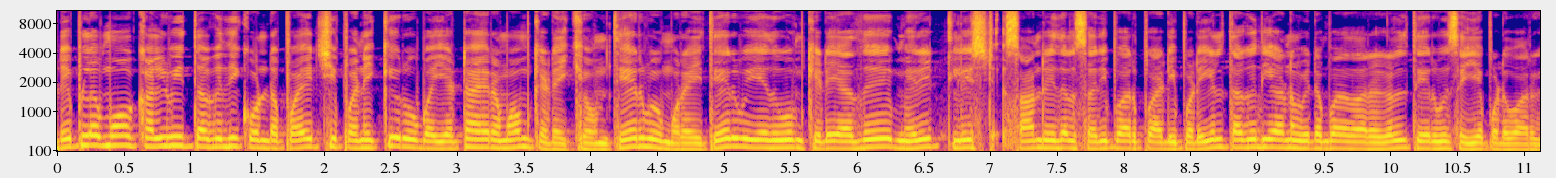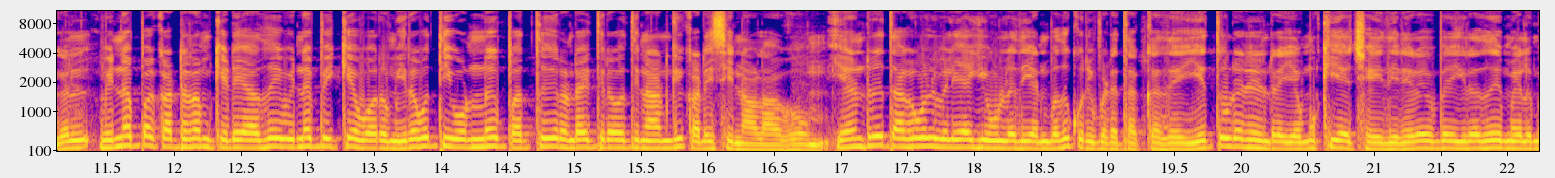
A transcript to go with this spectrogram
டிப்ளமோ கல்வி தகுதி கொண்ட பயிற்சி பணிக்கு ரூபாய் எட்டாயிரமும் கிடைக்கும். தேர்வு முறை தேர்வு எதுவும் கிடையாது. மெரிட் லிஸ்ட் சான்றிதழ் சரிபார்ப்பு அடிப்படையில் தகுதியான விண்ணப்பதாரர்கள் தேர்வு செய்யப்படுவார்கள். விண்ணப்ப கட்டணம் கிடையாது. விண்ணப்பிக்க வரும் இருபத்தி ஒன்று பத்து ரெண்டாயிரத்தி இருபத்தி நான்கு கடைசி நாளாகும். என்று தகவல் வெளியாகியுள்ளது என்பது குறிப்பிடத்தக்கது. இத்துடன் இன்றைய முக்கிய செய்தி நிறைவு பெறுகிறது. மேலும்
